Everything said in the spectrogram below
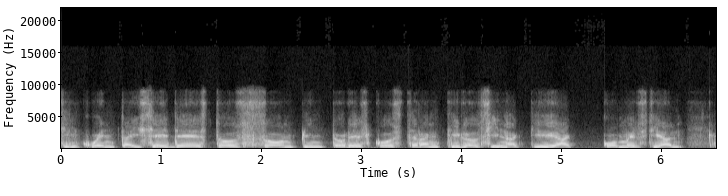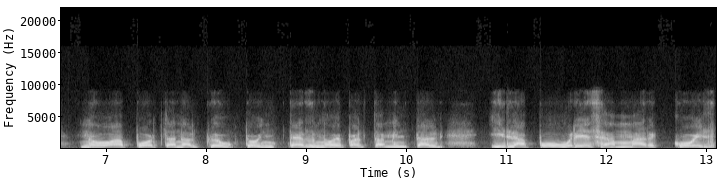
56 de estos son pintorescos, tranquilos, sin actividad comercial, no aportan al Producto Interno Departamental y la pobreza marcó el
